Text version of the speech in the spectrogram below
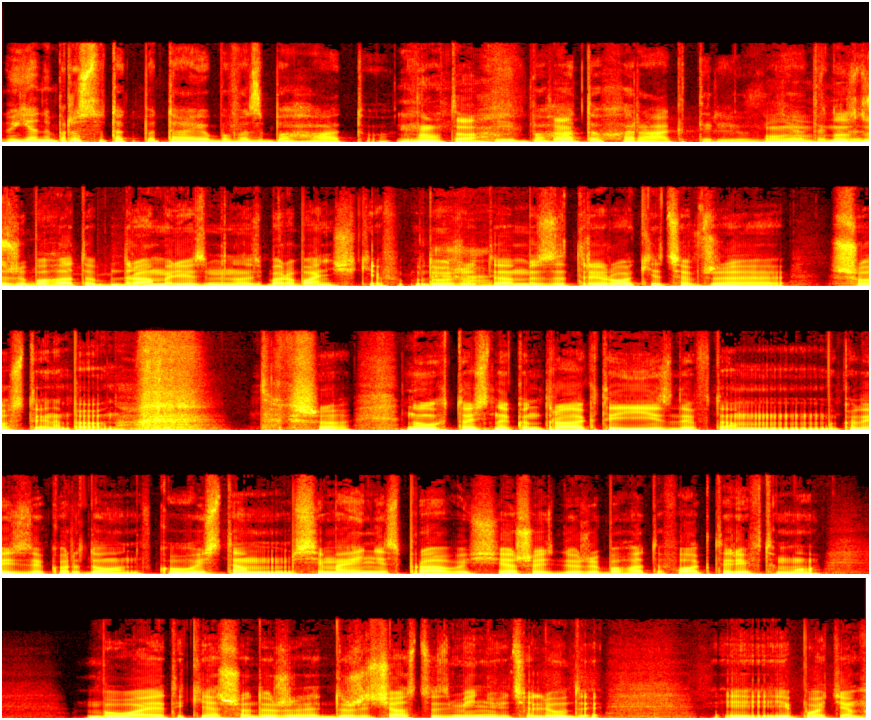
Ну я не просто так питаю, бо вас багато. Ну так. І багато так. характерів. я У нас так дуже багато драмерів змінилось, барабанщиків. Дуже. Ага. Там за три роки це вже шостий, напевно. Так що, ну, хтось на контракти їздив там кудись за кордон, в когось там сімейні справи, ще щось, дуже багато факторів. Тому буває таке, що дуже дуже часто змінюються люди, і і потім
